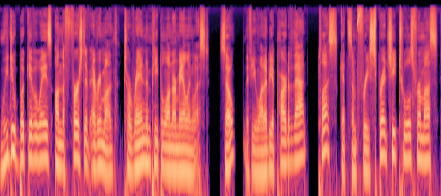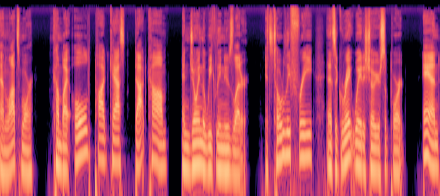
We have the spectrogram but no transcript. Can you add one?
we do book giveaways on the first of every month to random people on our mailing list. So, if you want to be a part of that, plus get some free spreadsheet tools from us and lots more, come by oldpodcast.com and join the weekly newsletter. It's totally free and it's a great way to show your support. And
